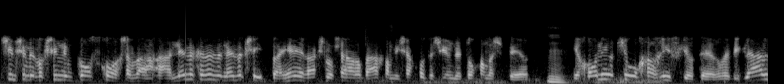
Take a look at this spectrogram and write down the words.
אנשים שמבקשים למכור סחור. עכשיו, הנזק הזה זה נזק שהתבהר רק שלושה, ארבעה, חמישה חודשים לתוך המשבר. Mm. יכול להיות שהוא חריף יותר, ובגלל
